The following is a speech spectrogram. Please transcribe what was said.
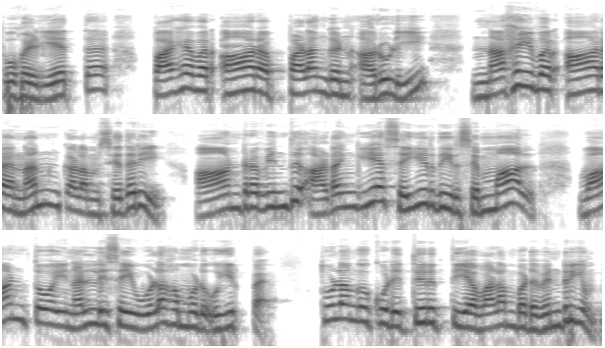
புகழ் ஏத்த பகைவர் ஆற பழங்கண் அருளி நகைவர் ஆற நன்களம் சிதறி ஆன்றவிந்து அடங்கிய செயிர்தீர் செம்மால் வான்தோய் நல்லிசை உலகமுடு உயிர்ப்ப துளங்குகுடி திருத்திய வளம்படு வென்றியும்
